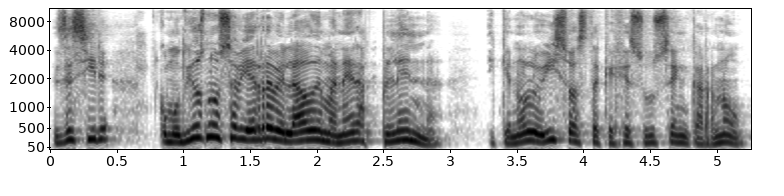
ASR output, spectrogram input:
Es decir, como Dios no se había revelado de manera plena y que no lo hizo hasta que Jesús se encarnó.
